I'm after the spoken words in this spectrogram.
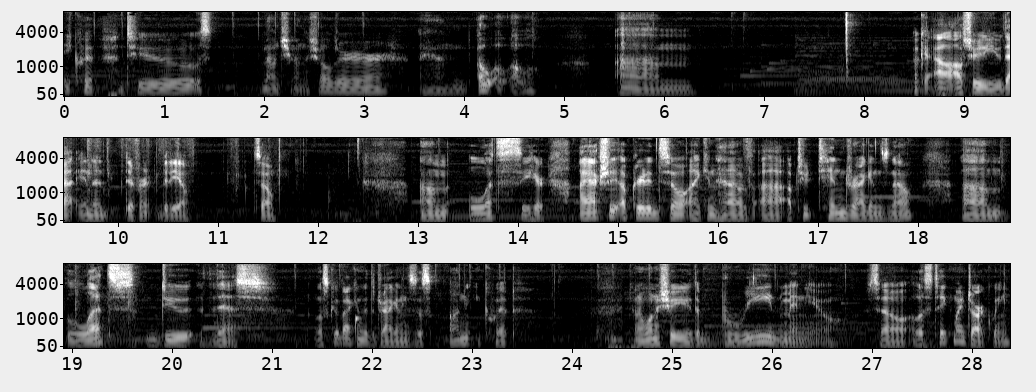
equip to mount you on the shoulder and oh oh oh um okay I'll, I'll show you that in a different video so um let's see here. I actually upgraded so I can have uh, up to 10 dragons now. Um let's do this. Let's go back into the dragons. This unequip. And I want to show you the breed menu. So let's take my Darkwing.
